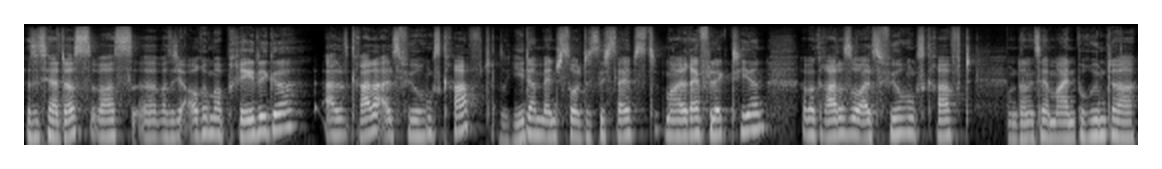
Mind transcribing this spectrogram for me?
Das ist ja das, was, äh, was ich auch immer predige, als, gerade als Führungskraft, also jeder Mensch sollte sich selbst mal reflektieren, aber gerade so als Führungskraft, und dann ist ja mein berühmter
